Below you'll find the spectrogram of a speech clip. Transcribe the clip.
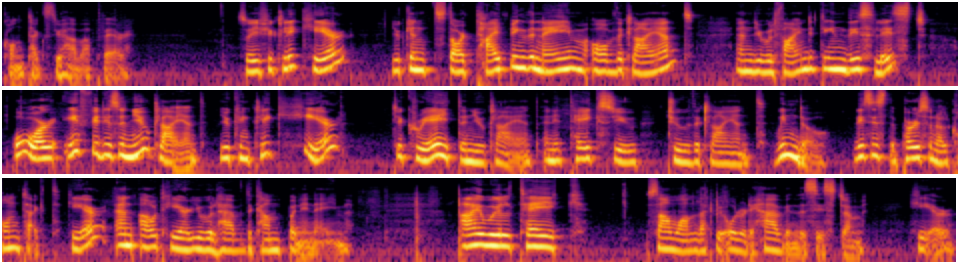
contacts you have up there. So if you click here, you can start typing the name of the client and you will find it in this list. Or if it is a new client, you can click here to create a new client and it takes you to the client window. This is the personal contact here and out here you will have the company name. I will take someone that we already have in the system here.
